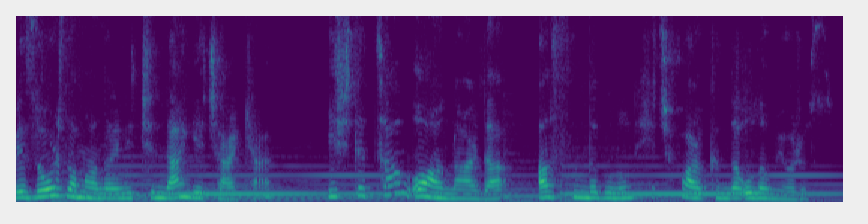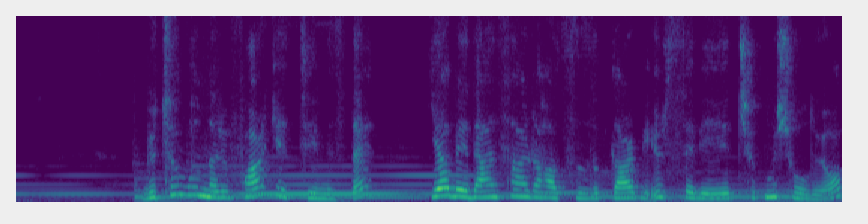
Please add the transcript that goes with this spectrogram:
ve zor zamanların içinden geçerken işte tam o anlarda aslında bunun hiç farkında olamıyoruz. Bütün bunları fark ettiğimizde ya bedensel rahatsızlıklar bir üst seviyeye çıkmış oluyor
